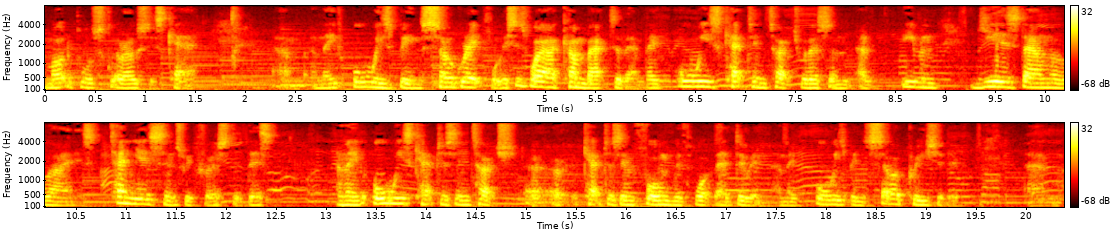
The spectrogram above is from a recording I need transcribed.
multiple sclerosis care. Um, and they've always been so grateful. This is why I come back to them. They've always kept in touch with us, and, and even years down the line, it's 10 years since we first did this, and they've always kept us in touch, uh, uh kept us informed with what they're doing, and they've always been so appreciative. Um,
